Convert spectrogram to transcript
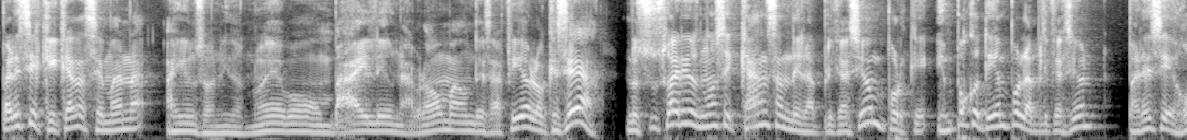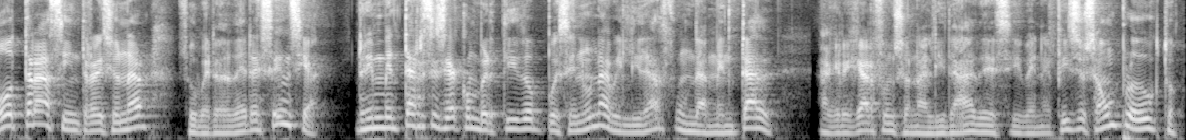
Parece que cada semana hay un sonido nuevo, un baile, una broma, un desafío, lo que sea. Los usuarios no se cansan de la aplicación porque en poco tiempo la aplicación parece otra sin traicionar su verdadera esencia. Reinventarse se ha convertido pues en una habilidad fundamental Agregar funcionalidades y beneficios a un producto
